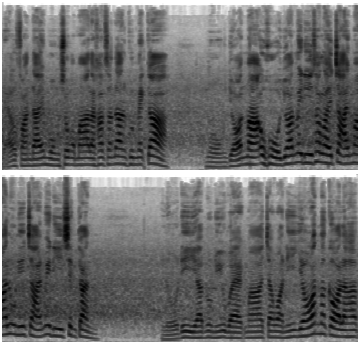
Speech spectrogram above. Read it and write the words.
แล้วฟันไดหมงชงออกมาแล้วครับทางด้านคุณแมกกามงย้อนมาโอ้โหย้อนไม่ดีเท่าไหร่จ่ายมาลูกนี้จ่ายไม่ดีเช่นกันโรดี้ครับลูกนี้แหวกมาจังหวะนี้ย้อนมาก่อนแล้วครับ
